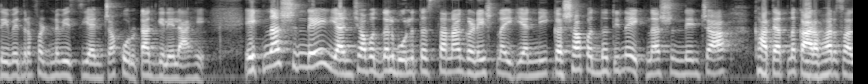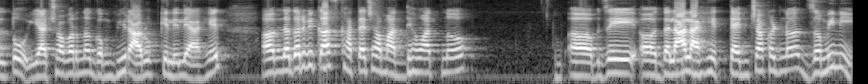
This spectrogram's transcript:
देवेंद्र फडणवीस यांच्या कोर्टात गेलेला आहे. एकनाथ शिंदे यांच्याबद्दल बोलत असताना गणेश नाईक यांनी कशा पद्धतीने एकनाथ शिंदेच्या खात्यातनं कारभार चालतो याच्यावरनं गंभीर आरोप केलेले आहेत. नगरविकास खात्याच्या माध्यमातनं जे दलाल आहेत त्यांच्याकडनं जमिनी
